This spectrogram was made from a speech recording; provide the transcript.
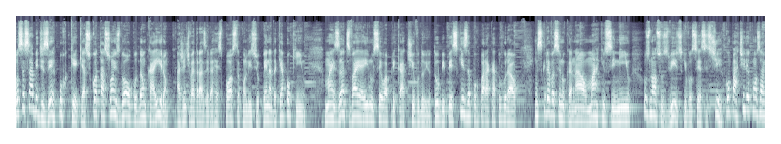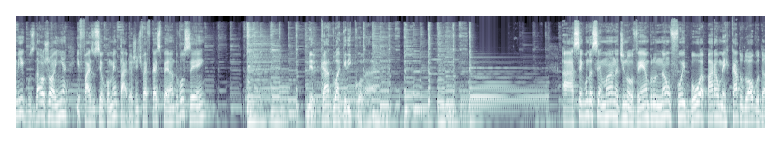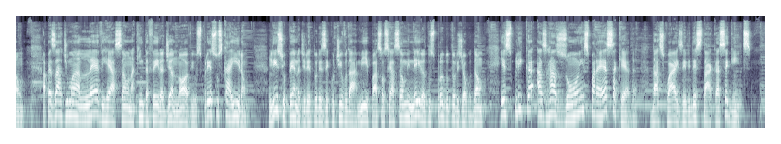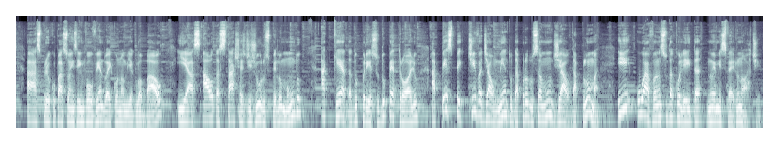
Você sabe dizer por que, que as cotações do algodão caíram? A gente vai trazer a resposta com Lício Pena daqui a pouquinho. Mas antes, vai aí no seu aplicativo do YouTube, pesquisa por Paracatu Rural, inscreva-se no canal, marque o sininho, os nossos vídeos que você assistir, compartilha com os amigos, dá o joinha e faz o seu comentário. A gente vai ficar esperando você, hein? Mercado Agrícola A segunda semana de novembro não foi boa para o mercado do algodão. Apesar de uma leve reação na quinta-feira, dia 9, os preços caíram. Lício Pena, diretor executivo da AMIPA, Associação Mineira dos Produtores de Algodão, explica as razões para essa queda, das quais ele destaca as seguintes as preocupações envolvendo a economia global e as altas taxas de juros pelo mundo, a queda do preço do petróleo, a perspectiva de aumento da produção mundial da pluma e o avanço da colheita no hemisfério norte.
